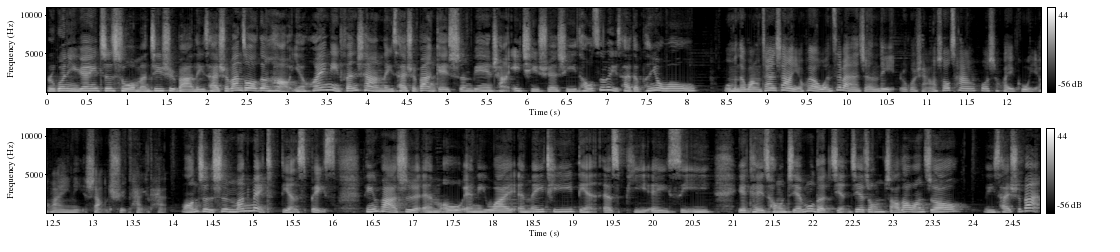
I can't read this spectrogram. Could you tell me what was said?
如果你愿意支持我们继续把理财学伴做得更好，也欢迎你分享理财学伴给身边也想一起学习投资理财的朋友哦。我们的网站上也会有文字版的整理，如果想要收藏或是回顾，也欢迎你上去看看。网址是 moneymate 点 space，拼法是 m o n e y m a t e 点 s p a c e，也可以从节目的简介中找到网址哦。理财学伴，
